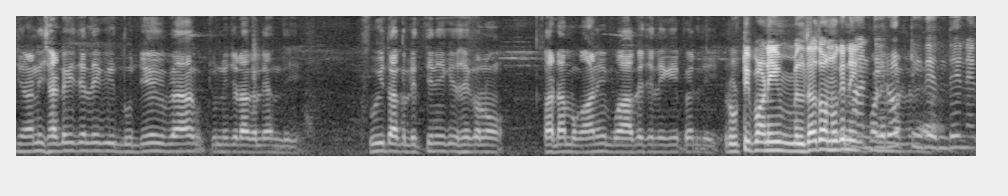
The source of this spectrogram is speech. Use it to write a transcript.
ਜਨਾਨੀ ਛੱਡ ਕੇ ਚਲੇ ਗਈ ਦੂਜੇ ਵਿਆਹ ਚੁੰਨੀ ਚੜਾ ਕੇ ਲਿਆਂਦੀ। ਸੂਈ ਤੱਕ ਲਿੱਤੀ ਨਹੀਂ ਕਿਸੇ ਕੋਲੋਂ। ਸਾਡਾ ਮਕਾਨ ਹੀ ਪਵਾ ਕੇ ਚਲੀ ਗਈ ਪਹਿਲੇ। ਰੋਟੀ ਪਾਣੀ ਮਿਲਦਾ ਤੁਹਾਨੂੰ ਕਿ ਨਹੀਂ? ਹਾਂਜੀ ਰੋਟੀ ਦਿੰਦੇ ਨੇ।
